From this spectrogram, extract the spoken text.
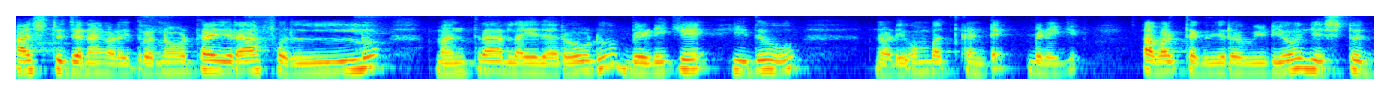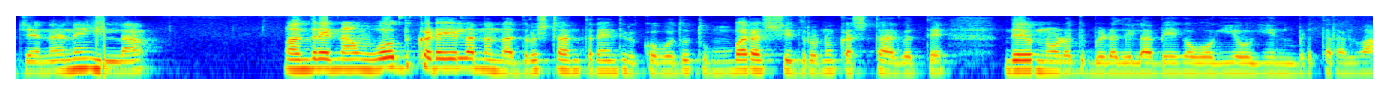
ಅಷ್ಟು ಜನಗಳಿದ್ರು. ನೋಡ್ತಾ ಇದ್ದೀರಾ? ಫುಲ್ಲು ಮಂತ್ರಾಲಯದ ರೋಡು, ಬೆಳಿಗ್ಗೆ ಇದು ನೋಡಿ, ಒಂಬತ್ತು ಗಂಟೆ ಬೆಳಿಗ್ಗೆ. ಅವಾಗ ತೆಗೆದಿರೋ ವಿಡಿಯೋ ಎಷ್ಟು ಜನನೇ ಇಲ್ಲ. ಅಂದರೆ ನಾವು ಹೋದ ಕಡೆ ಎಲ್ಲ ನನ್ನ ಅದೃಷ್ಟ ಅಂತಲೇ ತಿಳ್ಕೊಬೋದು. ತುಂಬ ರಶ್ ಇದ್ರೂ ಕಷ್ಟ ಆಗುತ್ತೆ. ದೇವ್ರು ನೋಡೋದು ಬಿಡೋದಿಲ್ಲ, ಬೇಗ ಹೋಗಿ ಹೋಗಿ ಅಂದ್ಬಿಡ್ತಾರಲ್ವ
